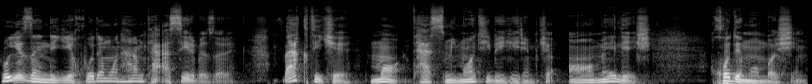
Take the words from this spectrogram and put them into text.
روی زندگی خودمون هم تأثیر بذاره. وقتی که ما تصمیماتی بگیریم که عاملش خودمون باشیم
